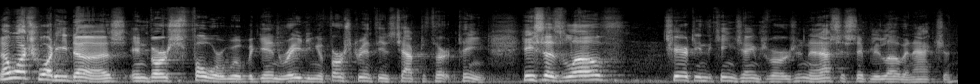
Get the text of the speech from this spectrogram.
Now watch what he does in verse 4. We'll begin reading of 1 Corinthians chapter 13. He says, Love, charity in the King James Version, and that's just simply love in action.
